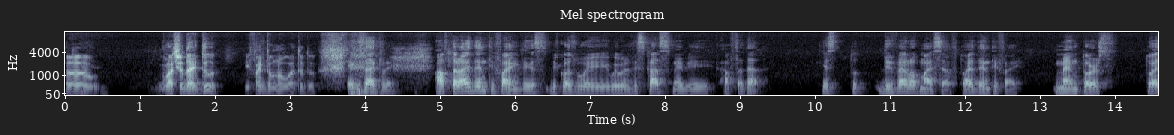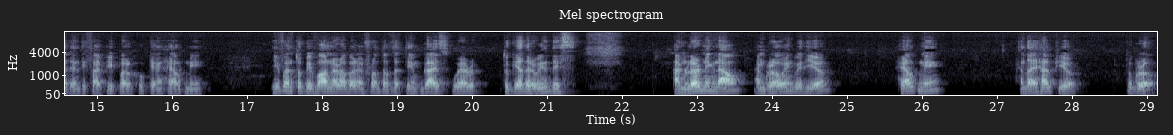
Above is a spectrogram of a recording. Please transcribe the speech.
Uh, what should I do if I don't know what to do? Exactly. After identifying this, because we, we will discuss maybe after that, is to develop myself, to identify mentors, to identify people who can help me, even to be vulnerable in front of the team. Guys, we are together in this. I'm learning now, I'm growing with you. Help me, and I help you to grow.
